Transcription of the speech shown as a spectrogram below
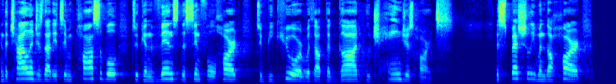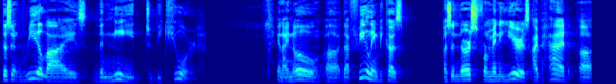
And the challenge is that it's impossible to convince the sinful heart to be cured without the God who changes hearts, especially when the heart doesn't realize the need to be cured. And I know uh, that feeling because as a nurse for many years, I've had uh,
